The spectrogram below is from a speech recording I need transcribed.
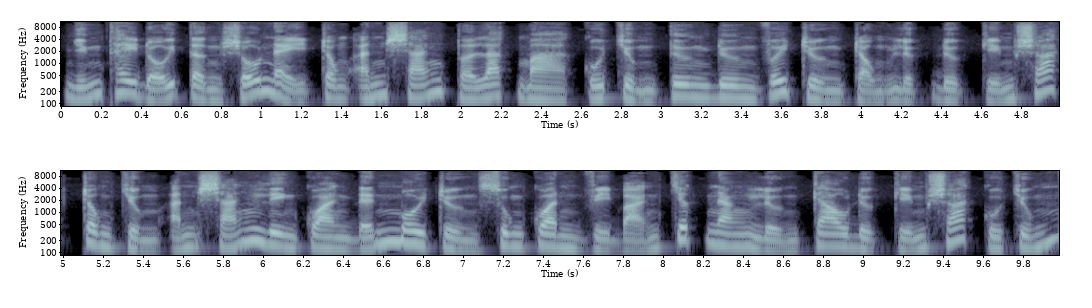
Những thay đổi tần số này trong ánh sáng plasma của chùm tương đương với trường trọng lực được kiểm soát trong chùm ánh sáng liên quan đến môi trường xung quanh vì bản chất năng lượng cao được kiểm soát của chúng.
